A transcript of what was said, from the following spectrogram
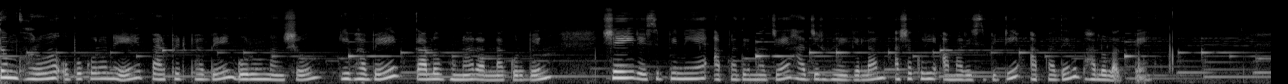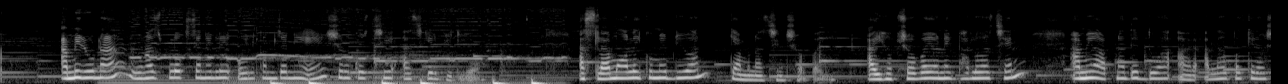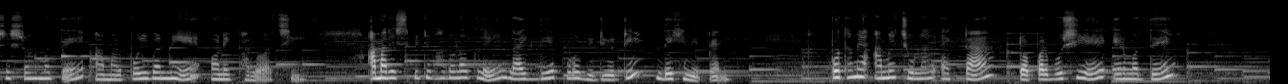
একদম ঘরোয়া উপকরণে পারফেক্টভাবে গরুর মাংস কীভাবে কালো ভুনা রান্না করবেন সেই রেসিপি নিয়ে আপনাদের মাঝে হাজির হয়ে গেলাম। আশা করি আমার রেসিপিটি আপনাদের ভালো লাগবে। আমি রুনা, রুনাস ব্লগ চ্যানেলে ওয়েলকাম জানিয়ে শুরু করছি আজকের ভিডিও। আসসালামু আলাইকুম এভরিওয়ান, কেমন আছেন সবাই? আই হোপ সবাই অনেক ভালো আছেন। আমিও আপনাদের দোয়া আর আল্লাহ পাকের অশেষ রহমতে আমার পরিবার নিয়ে অনেক ভালো আছি। আমার রেসিপিটি ভালো লাগলে লাইক দিয়ে পুরো ভিডিওটি দেখে নেবেন। প্রথমে আমি চুলায় একটা টপার বসিয়ে এর মধ্যে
